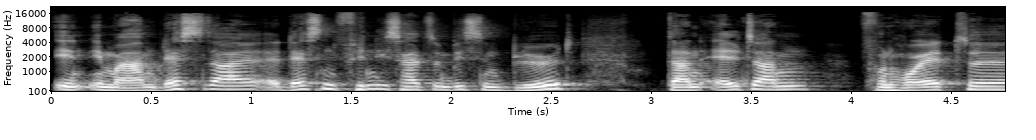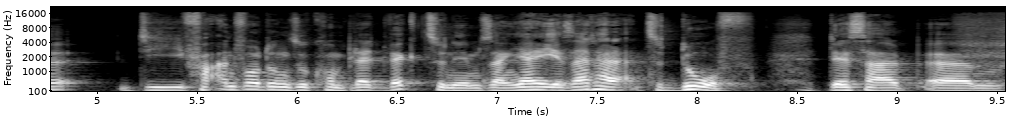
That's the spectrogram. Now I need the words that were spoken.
in, im Rahmen dessen, dessen finde ich es halt so ein bisschen blöd, dann Eltern von heute die Verantwortung so komplett wegzunehmen, sagen, ja, ihr seid halt zu doof. Deshalb ähm,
